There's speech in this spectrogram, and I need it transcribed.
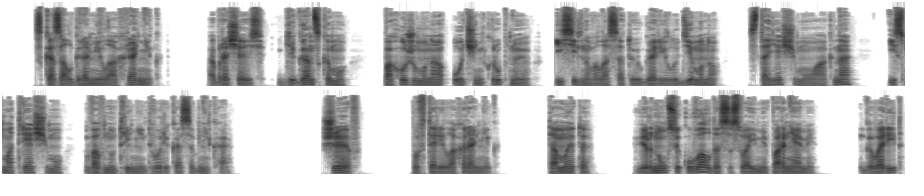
— сказал громила охранник, обращаясь к гигантскому, похожему на очень крупную и сильно волосатую гориллу демону, стоящему у окна и смотрящему во внутренний дворик особняка. «Шеф», — повторил охранник, — «там это, вернулся Кувалда со своими парнями. Говорит,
